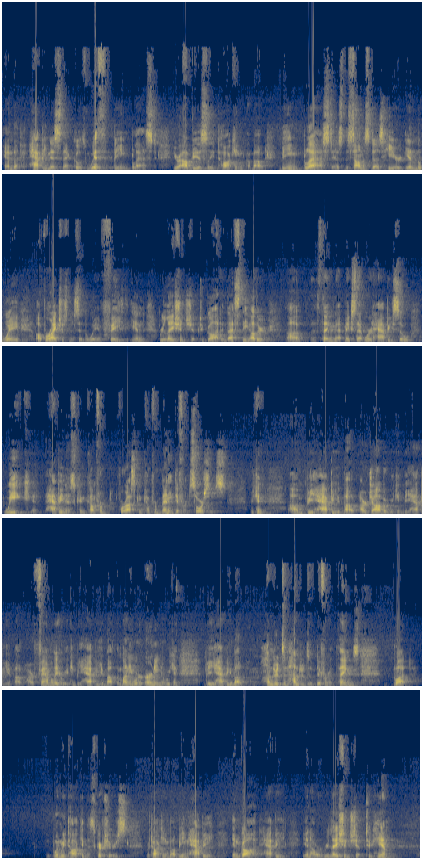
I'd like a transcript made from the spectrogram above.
and the happiness that goes with being blessed, you're obviously talking about being blessed, as the psalmist does here, in the way of righteousness, in the way of faith, in relationship to God. And that's the other uh, thing that makes that word happy so weak. Happiness can come from, for us, can come from many different sources. We can um, be happy about our job, or we can be happy about our family, or we can be happy about the money we're earning, or we can be happy about hundreds and hundreds of different things. But when we talk in the scriptures, we're talking about being happy in God, happy in our relationship to Him.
